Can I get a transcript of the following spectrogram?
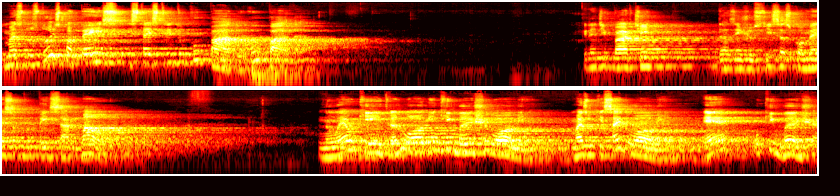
mas nos dois papéis está escrito culpado, culpada. Grande parte das injustiças começam por pensar mal, não é o que entra no homem que mancha o homem, mas o que sai do homem é o que mancha,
